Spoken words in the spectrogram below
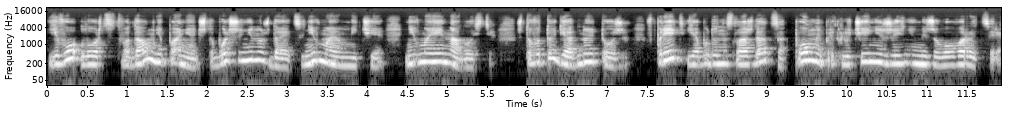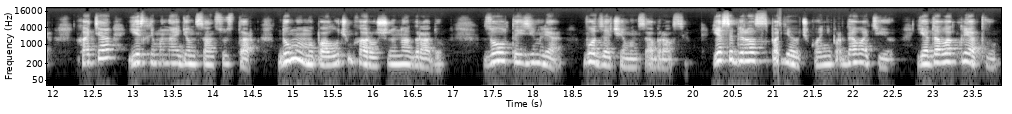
Его лордство дал мне понять, что больше не нуждается ни в моем мече, ни в моей наглости, что в итоге одно и то же. Впредь я буду наслаждаться полной приключений жизнью межевого рыцаря. Хотя, если мы найдем Сансу Старк, думаю, мы получим хорошую награду. Золото и земля. Вот зачем он собрался. Я собирался спать девочку, а не продавать ее. Я дала клятву.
